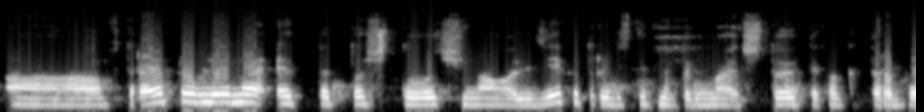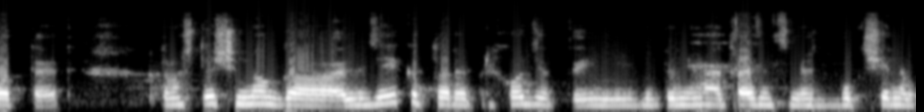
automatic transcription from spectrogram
а, вторая проблема – это то, что очень мало людей, которые действительно понимают, что это, как это работает, потому что очень много людей, которые приходят и не понимают разницу между блокчейном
